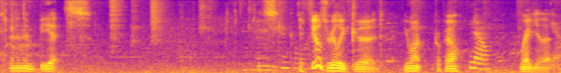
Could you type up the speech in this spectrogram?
Spending them bits. It feels really good. You want Propel? No. Regular. Yeah.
